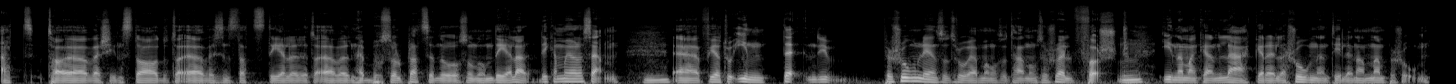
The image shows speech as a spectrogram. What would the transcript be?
att ta över sin stad, och ta över sin stadsdel, eller ta över den här busshållplatsen då, som de delar. Det kan man göra sen. Eh, för jag tror inte, personligen så tror jag att man måste ta hand om sig själv först, Mm. innan man kan läka relationen till en annan person.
